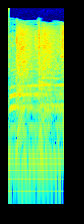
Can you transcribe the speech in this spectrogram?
Fire!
